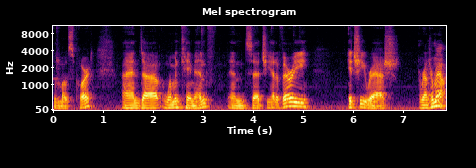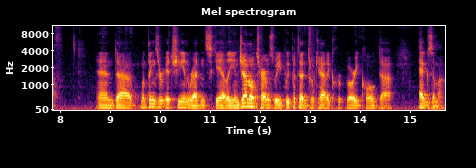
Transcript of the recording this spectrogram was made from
for the most part. And uh, a woman came in and said she had a very itchy rash around her mouth. And uh, when things are itchy and red and scaly, in general terms, we, we put that into a category called uh, eczema,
